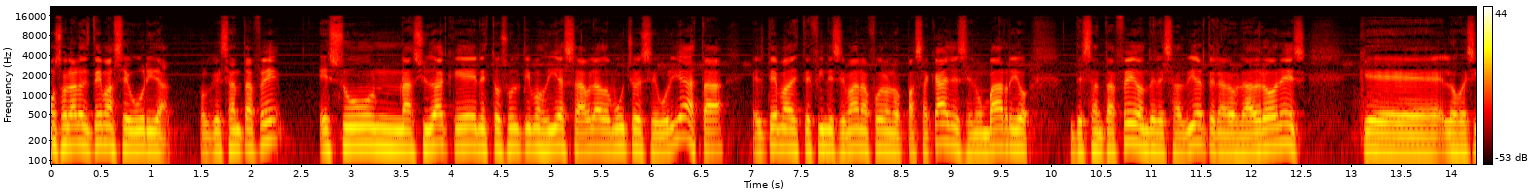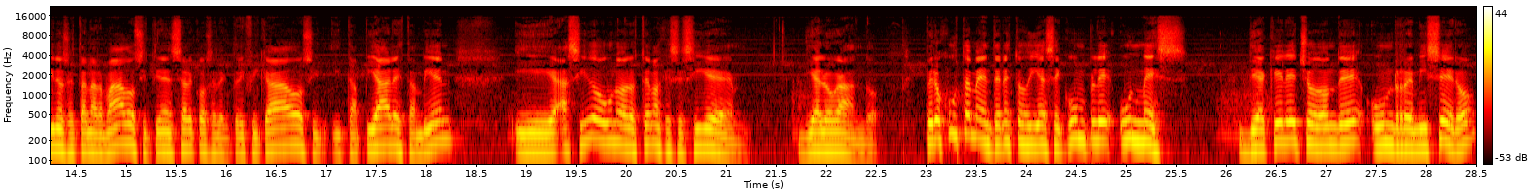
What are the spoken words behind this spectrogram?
vamos a hablar del tema seguridad, porque Santa Fe es una ciudad que en estos últimos días ha hablado mucho de seguridad, hasta el tema de este fin de semana fueron los pasacalles en un barrio de Santa Fe donde les advierten a los ladrones que los vecinos están armados y tienen cercos electrificados y, y tapiales también, y ha sido uno de los temas que se sigue dialogando. Pero justamente en estos días se cumple un mes de aquel hecho donde un remisero,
